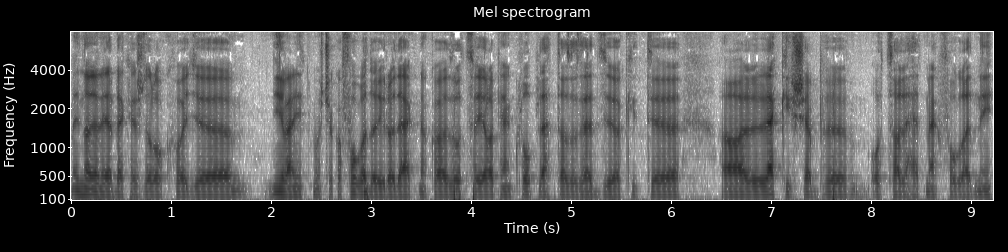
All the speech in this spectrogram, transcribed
egy nagyon érdekes dolog, hogy uh, nyilván itt most csak a fogadóirodáknak az otcai alapján Klopp lett az az edző, akit uh, a legkisebb uh, otccal lehet megfogadni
